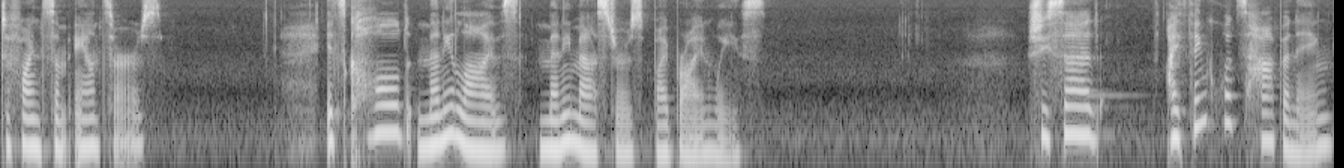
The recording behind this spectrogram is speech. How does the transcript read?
to find some answers. It's called Many Lives, Many Masters by Brian Weiss. She said, I think what's happening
